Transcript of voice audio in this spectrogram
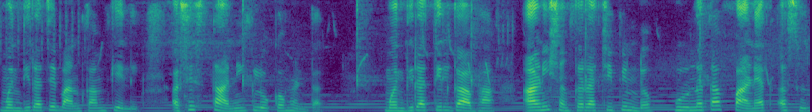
मंदिराचे बांधकाम केले असे स्थानिक लोक म्हणतात. मंदिरातील गाभा आणि शंकराची पिंड पूर्णतः पाण्यात असून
